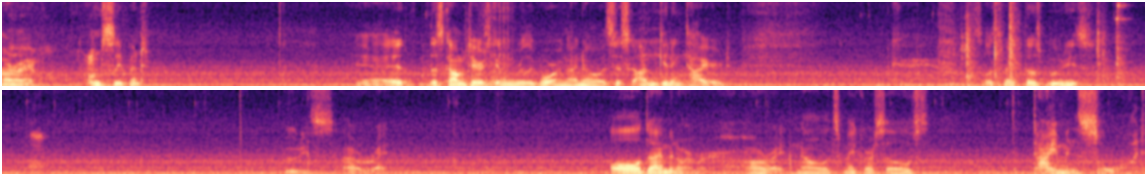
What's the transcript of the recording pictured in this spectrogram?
Alright. I'm sleeping. Yeah, it, this commentary is getting really boring, I know. It's just, I'm getting tired. Okay. So let's make those booties. Booties. Alright. All diamond armor. Alright, now let's make ourselves the diamond sword.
